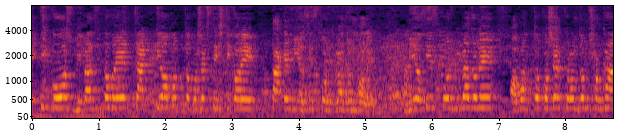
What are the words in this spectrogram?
একটি কোষ বিভাজিত হয়ে চারটি অপত্য কোষের সৃষ্টি করে, তাকে মিওসিস কোষ বিভাজন বলে। মিওসিস কোষ বিভাজনে অপত্য কোষের ক্রোমোজোম সংখ্যা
